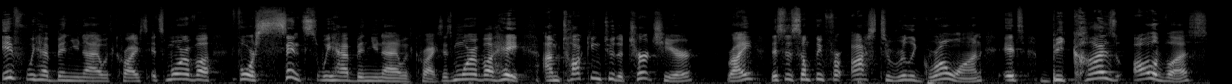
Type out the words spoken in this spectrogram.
if we have been united with Christ, it's more of a for since we have been united with Christ. It's more of a hey, I'm talking to the church here right? This is something for us to really grow on. It's because all of us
